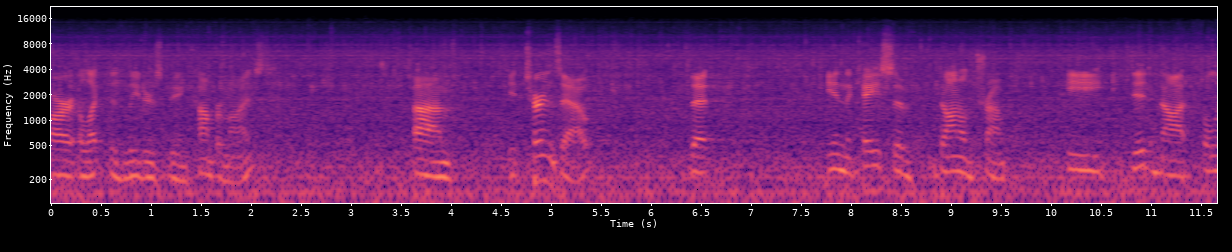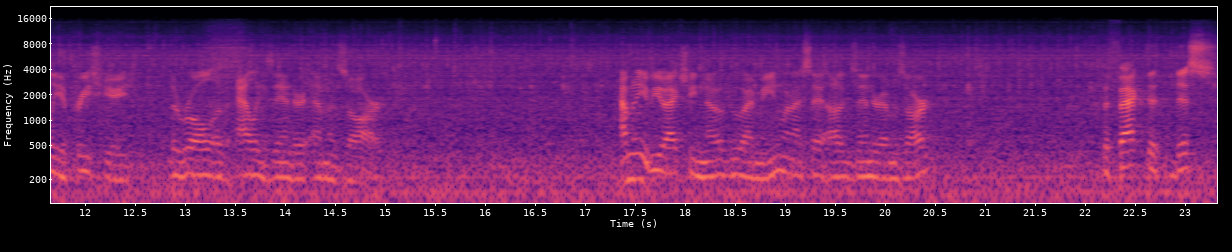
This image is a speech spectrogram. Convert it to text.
our elected leaders being compromised. Um, it turns out that in the case of Donald Trump, he did not fully appreciate the role of Alexander M. Azar. How many of you actually know who I mean when I say Alexander M. The fact that this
